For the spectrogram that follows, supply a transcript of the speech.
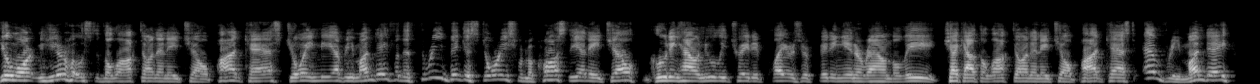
Gil Martin here, host of the Locked On NHL podcast. Join me every Monday for the three biggest stories from across the NHL, including how newly traded players are fitting in around the league. Check out the Locked On NHL podcast every Monday,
